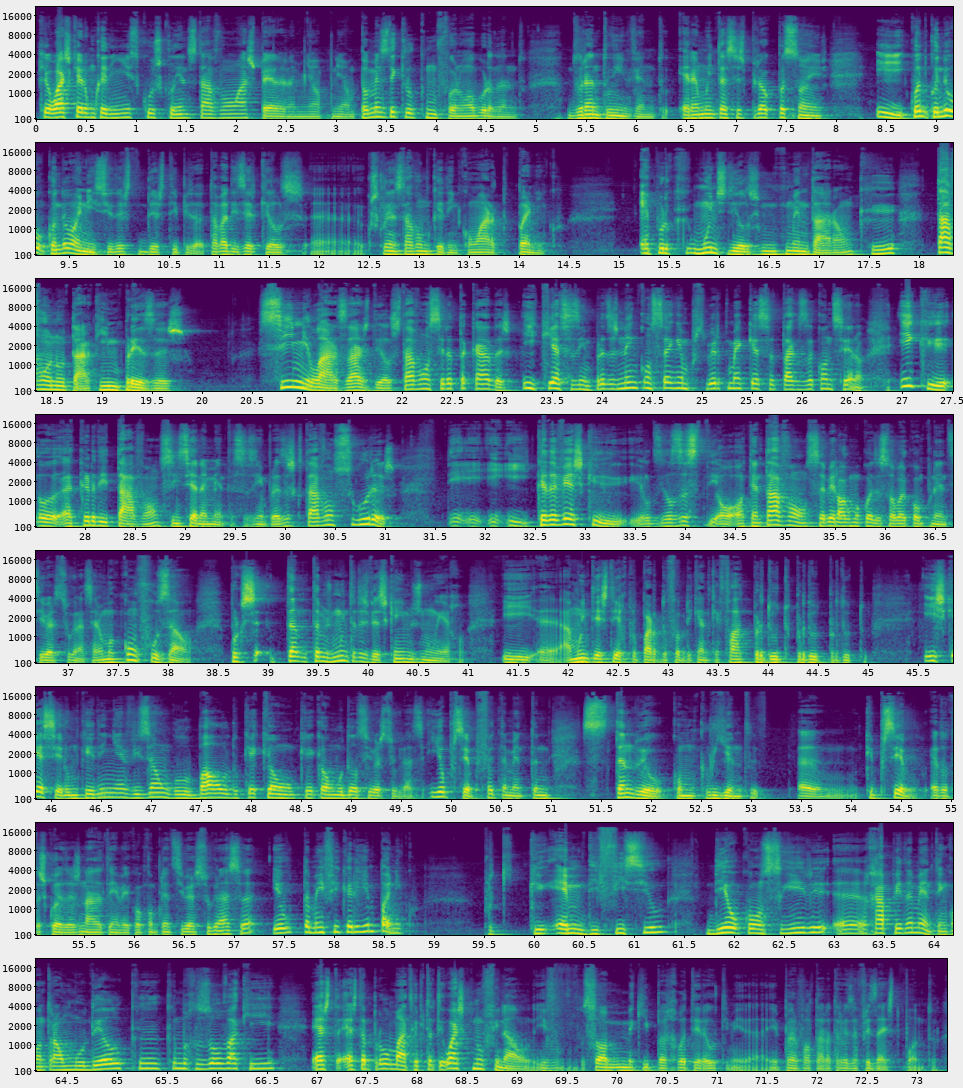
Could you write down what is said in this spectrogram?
que eu acho que era um bocadinho isso que os clientes estavam à espera, na minha opinião. Pelo menos daquilo que me foram abordando durante o evento, eram muito essas preocupações. E quando, quando, eu, quando eu ao início deste, deste episódio estava a dizer que eles, uh, que os clientes estavam um bocadinho com ar de pânico, é porque muitos deles me comentaram que estavam a notar que empresas similares às deles estavam a ser atacadas e que essas empresas nem conseguem perceber como é que esses ataques aconteceram e que uh, acreditavam, sinceramente, essas empresas que estavam seguras. E, e, e, cada vez que eles, eles acediam, ou, ou, tentavam saber alguma coisa sobre a componente de cibersegurança, era uma confusão, porque estamos muitas das vezes caímos num erro e uh, há muito este erro por parte do fabricante que é falar de produto, produto, produto e esquecer um bocadinho a visão global do que é que é um, que é, que é um modelo de cibersegurança. E eu percebo perfeitamente, estando eu como cliente, uh, que percebo é de outras coisas, nada tem a ver com a componente de cibersegurança, eu também ficaria em pânico porque é-me difícil de eu conseguir uh, rapidamente encontrar um modelo que, que me resolva aqui esta, esta problemática. Portanto, eu acho que no final, e só aqui para rebater a última e para voltar outra vez a frisar este ponto,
